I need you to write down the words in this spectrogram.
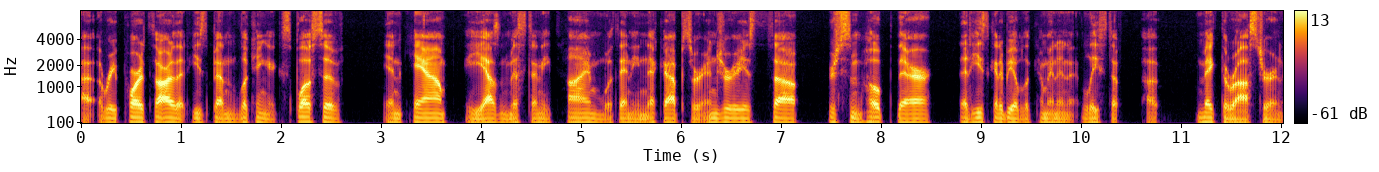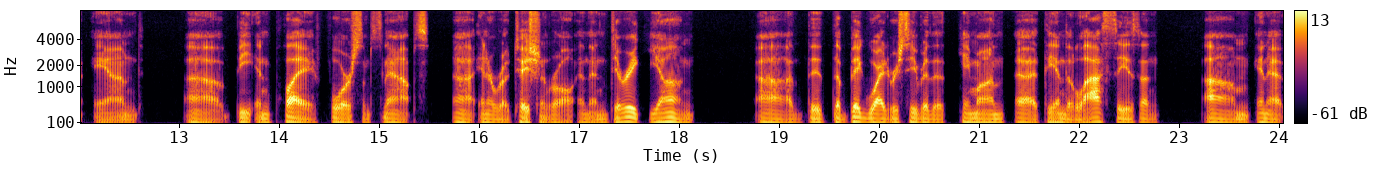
Uh, reports are that he's been looking explosive in camp. He hasn't missed any time with any nickups or injuries. So there's some hope there that he's going to be able to come in and at least uh, make the roster and, and uh, be in play for some snaps uh, in a rotation role. And then Dareke Young, uh, the the big wide receiver that came on uh, at the end of the last season, um, in a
